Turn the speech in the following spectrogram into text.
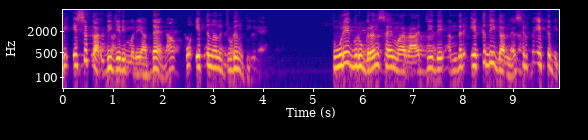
ਵੀ ਇਸ ਘਰ ਦੀ ਜਿਹੜੀ ਮਰਿਆਦਾ ਹੈ ਨਾ, ਉਹ ਇੱਕ ਨਾਲ ਜੁੜਨ ਦੀ ਹੈ। ਪੂਰੇ ਗੁਰੂ ਗ੍ਰੰਥ ਸਾਹਿਬ ਮਹਾਰਾਜ ਜੀ ਦੇ ਅੰਦਰ ਇੱਕ ਦੀ ਗੱਲ ਹੈ, ਸਿਰਫ ਇੱਕ ਦੀ।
